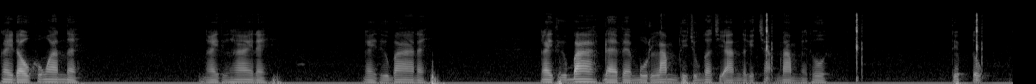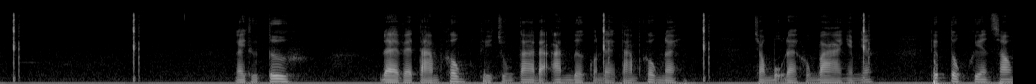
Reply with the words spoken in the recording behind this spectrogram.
ngày đầu không ăn này. Ngày thứ hai này. Ngày thứ ba này. Ngày thứ ba đề về 15 thì chúng ta chỉ ăn được cái chạm 5 này thôi. Tiếp tục. Ngày thứ tư đề về 80 thì chúng ta đã ăn được con đề 80 này. Trong bộ đề 03 anh em nhé. Tiếp tục khi ăn xong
